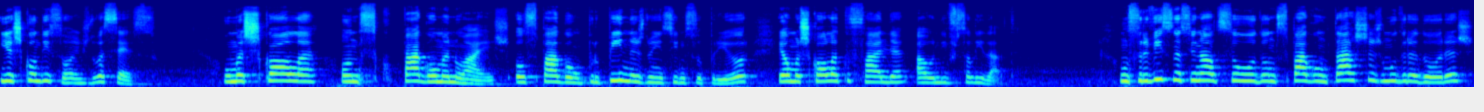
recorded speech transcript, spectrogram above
e as condições do acesso. Uma escola onde se pagam manuais ou se pagam propinas do ensino superior é uma escola que falha à universalidade. Um Serviço Nacional de Saúde onde se pagam taxas moderadoras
